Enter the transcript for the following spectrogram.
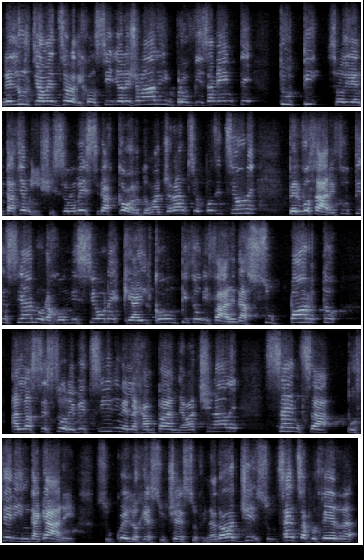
nell'ultima mezz'ora di consiglio regionale improvvisamente tutti sono diventati amici, si sono messi d'accordo maggioranza e opposizione per votare tutti insieme una commissione che ha il compito di fare da supporto all'assessore Bezzini nella campagna vaccinale senza poter indagare su quello che è successo fino ad oggi, su, senza poter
